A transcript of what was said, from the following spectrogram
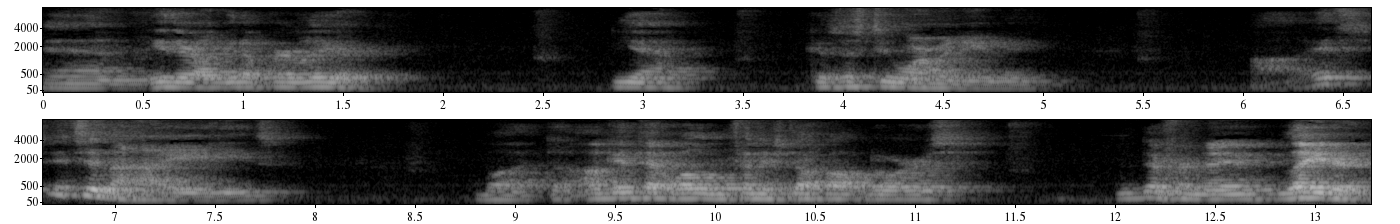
and either I'll get up early or, yeah, because it's too warm in the evening. Uh, it's, it's in the high 80s, but uh, I'll get that welding finished up outdoors. A different day, later.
